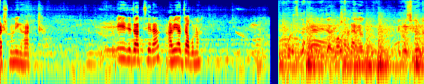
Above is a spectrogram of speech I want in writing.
রাসমণি ঘাট। এই যে যাচ্ছে এরা আমি আর যাব না। না হ্যাঁ, এই জায়গায় বসার বসার জায়গা। জায়গাগুলো। এগুলো ছিল না?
